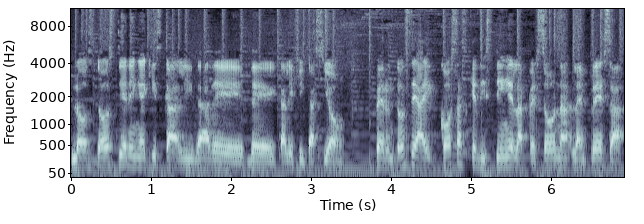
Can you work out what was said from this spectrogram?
los dos tienen X calidad de, calificación. Pero entonces hay cosas que distinguen la persona, la empresa,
